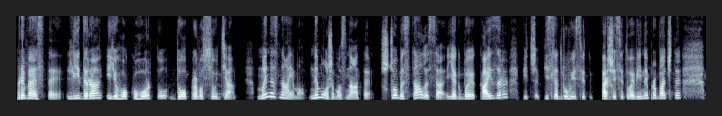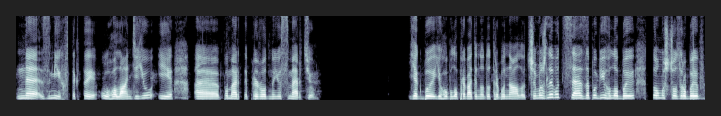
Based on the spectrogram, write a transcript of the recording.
привести лідера і його когорту до правосуддя. Ми не знаємо, не можемо знати, що би сталося, якби Кайзер під, після Другої світ... Першої світової війни, пробачте, не зміг втекти у Голландію і е, померти природною смертю. Якби його було приведено до трибуналу, чи можливо це запобігло би тому, що зробив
